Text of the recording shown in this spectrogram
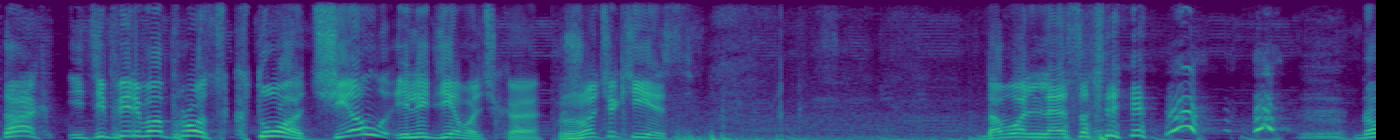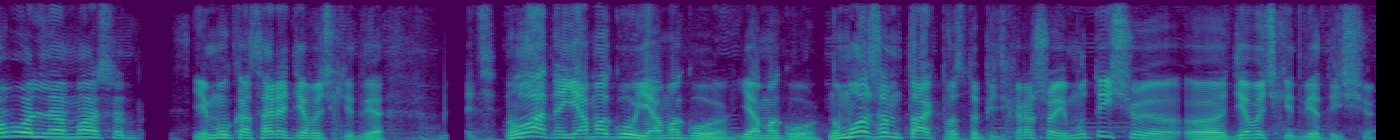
Так, и теперь вопрос, кто, чел или девочка? Кружочек есть. Довольная, смотри. Довольная Маша. Ему косаря девочки две. Блять. Ну ладно, я могу, я могу, я могу. Ну можем так поступить, хорошо. Ему тысячу, э, девочки две тысячи.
